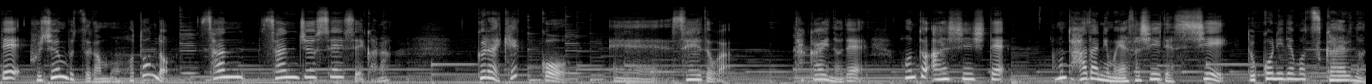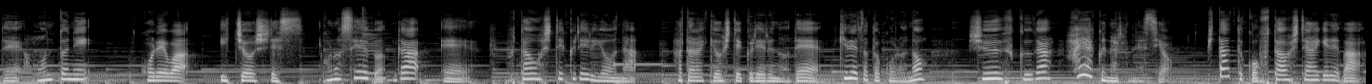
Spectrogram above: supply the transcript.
で不純物がもうほとんど30生成かな？ぐらい結構、えー、精度が高いので本当安心して本当肌にも優しいですしどこにでも使えるので本当にこれは一押しです。この成分が、えー、蓋をしてくれるような働きをしてくれるので切れたところの修復が早くなるんですよ。ピタッとこう蓋をしてあげれば、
